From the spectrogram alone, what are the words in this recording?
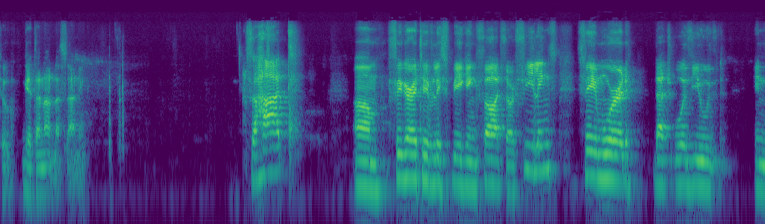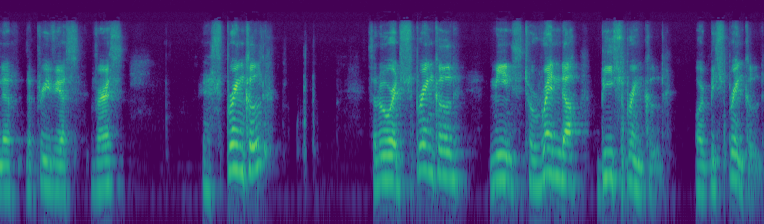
to get an understanding. So heart, um, figuratively speaking, thoughts or feelings, same word that was used in the, the previous verse. Sprinkled. So the word sprinkled means to render besprinkled or besprinkled.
